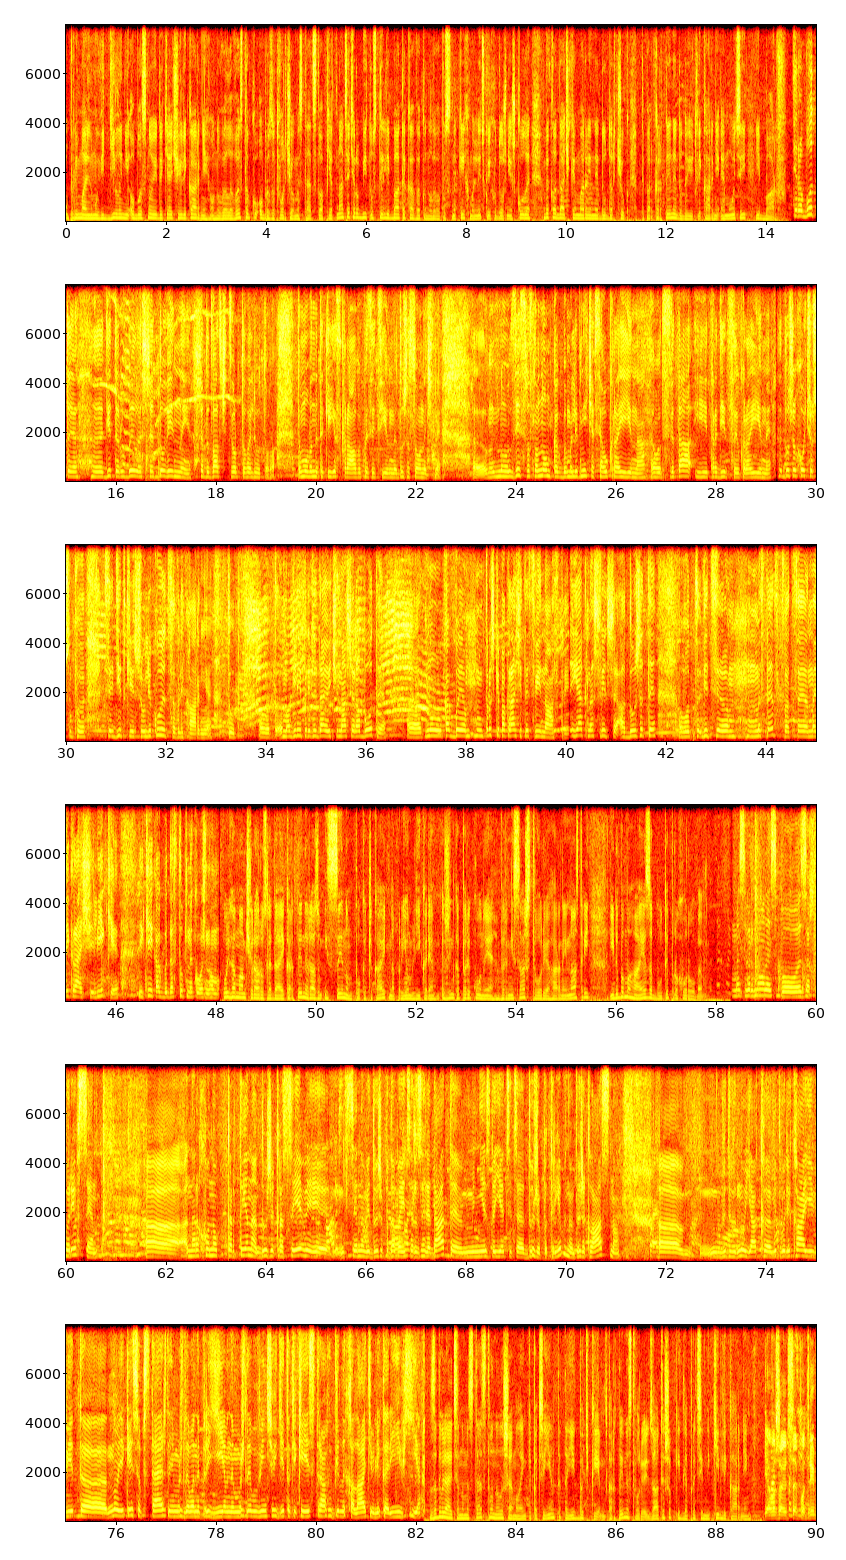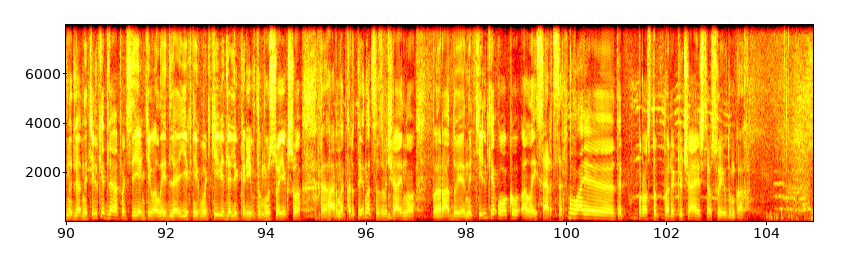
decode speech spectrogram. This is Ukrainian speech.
У приймальному відділенні обласної дитячої лікарні оновили виставку образотворчого мистецтва. 15 робіт у стилі батика виконали випускники Хмельницької художньої школи, викладачки Марини Дударчук. Тепер картини додають лікарні емоцій і барв. Ці роботи е, діти робили ще до війни, ще до 24 лютого. Тому вони такі яскраві, позитивні, дуже сонячні. Е, Ну, здесь в основному как бы, мальовнича вся Україна, от, свята і традиції України. Дуже хочу, щоб е, ці дітки, що лікуються в лікарні тут, от, могли, переглядаючи наші роботи, е, ну, как би, трошки покращити свій настрій. Як нашвидше одужати от, від е, мистецтва це найкращі ліки, які как би, доступні кожному. Ольга Мамчура розглядає картини разом із сином, поки чекають на прийом лікаря. Жінка переконує, вернісаж створює гарний настрій і допомагає забути про хвороби. Ми звернулись, бо захворів син. На рахунок картина дуже красиві. Синові дуже подобається розглядати. Мені здається, це дуже потрібно, дуже класно. Ну, як відволікає від е, ну, якихось обстежень, можливо, неприємне, можливо, в інших діток якийсь страх білих халатів, лікарів є. Задивляються на мистецтво не лише маленькі пацієнти та їх батьки. Картини створюють затишок і для працівників лікарні. Я вважаю, це потрібно для не тільки для пацієнтів, але й для їхніх батьків і для лікарів. Тому що якщо е, гарна картина, це звичайно радує не тільки око, але й серце. Буває, ти просто переключаєшся в своїх думках.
